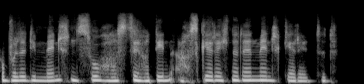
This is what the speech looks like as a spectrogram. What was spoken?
Obwohl er die Menschen so hasste, hat ihn ausgerechnet ein Mensch gerettet.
